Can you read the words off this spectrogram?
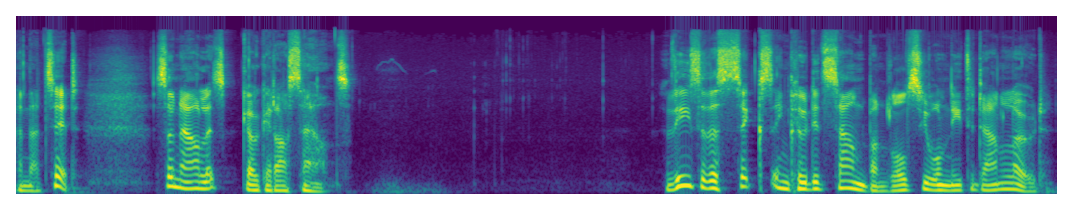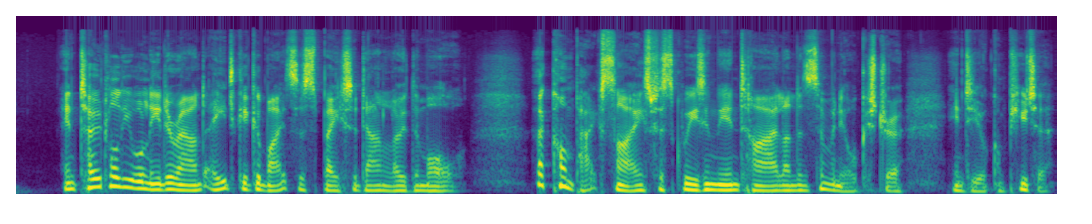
And that's it. So now let's go get our sounds. These are the six included sound bundles you will need to download. In total, you will need around 8 gigabytes of space to download them all, a compact size for squeezing the entire London Symphony Orchestra into your computer.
